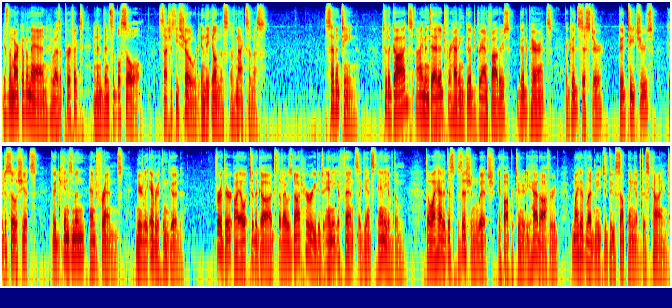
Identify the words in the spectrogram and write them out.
is the mark of a man who has a perfect and invincible soul, such as he showed in the illness of Maximus. 17. To the gods I am indebted for having good grandfathers, good parents, a good sister, good teachers, good associates, good kinsmen and friends nearly everything good. Further, I owe it to the gods that I was not hurried into any offence against any of them, though I had a disposition which, if opportunity had offered, might have led me to do something of this kind.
